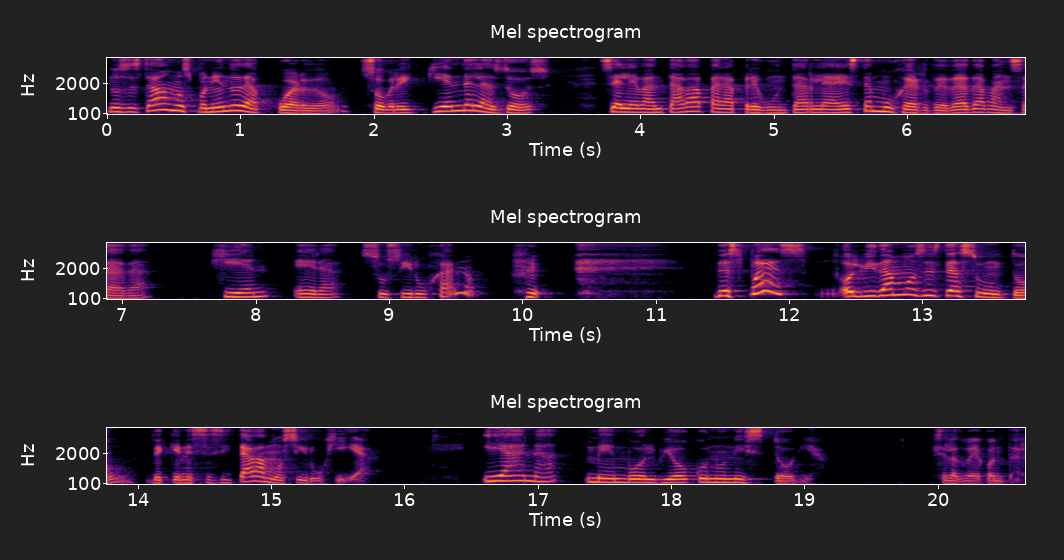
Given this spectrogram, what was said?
Nos estábamos poniendo de acuerdo sobre quién de las dos se levantaba para preguntarle a esta mujer de edad avanzada quién era su cirujano. Después olvidamos este asunto de que necesitábamos cirugía y Ana me envolvió con una historia. Se las voy a contar.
